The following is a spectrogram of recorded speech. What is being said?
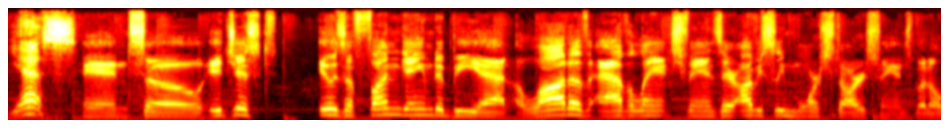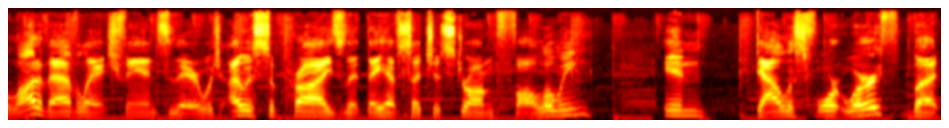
yes. And so it just it was a fun game to be at. A lot of Avalanche fans there, obviously more Stars fans, but a lot of Avalanche fans there, which I was surprised that they have such a strong following in Dallas Fort Worth, but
